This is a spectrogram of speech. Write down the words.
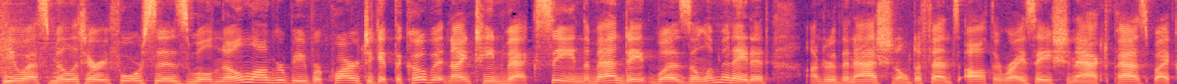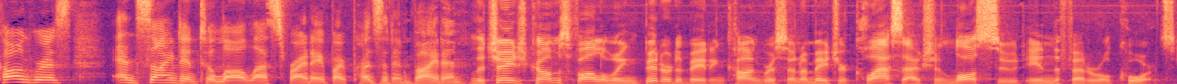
U.S. military forces will no longer be required to get the COVID 19 vaccine. The mandate was eliminated under the National Defense Authorization Act passed by Congress and signed into law last Friday by President Biden. The change comes following bitter debate in Congress and a major class action lawsuit in the federal courts.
